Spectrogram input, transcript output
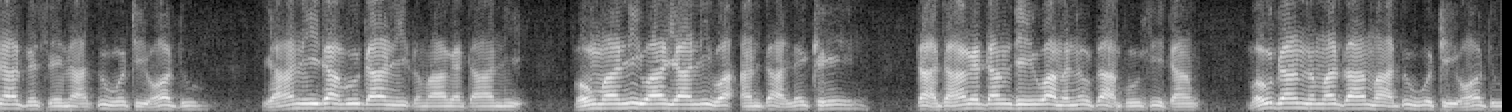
နသစေနသူဝတိဟောတု ယာနိဒဗုဒ္ဓာနိသမာဂတာနိဘုံမာနိဝါယာနိဝအန္တလိခေတထာဂတံဒေဝမနုဿပုစိတံဗုဒ္ဓံနမတမသူဝတိဟောတု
